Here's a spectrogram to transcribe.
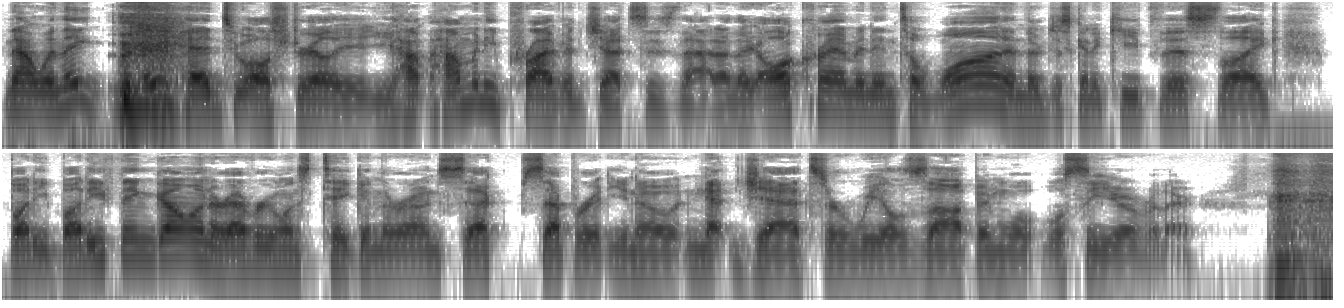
Now, when they when they head to Australia, you, how how many private jets is that? Are they all cramming into one, and they're just going to keep this like buddy buddy thing going, or everyone's taking their own sec- separate, you know, NetJets or wheels up, and we'll we'll see you over there.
